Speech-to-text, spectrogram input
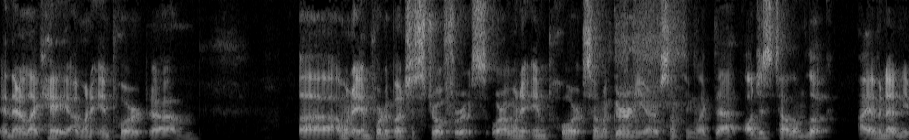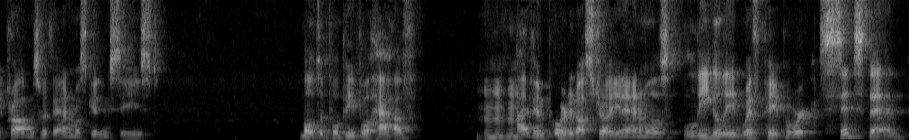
and they're like, hey, I want to import um, uh, I want to import a bunch of Strophurus or I want to import some Egernia or something like that. I'll just tell them, look, I haven't had any problems with animals getting seized. Multiple people have. Mhm. I've imported Australian animals legally with paperwork since then,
